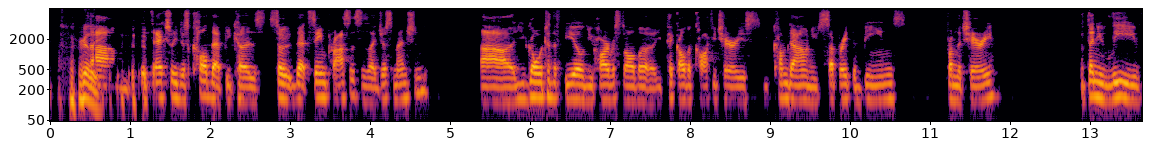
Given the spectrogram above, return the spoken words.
really? Um, it's actually just called that because so that same process as I just mentioned. Uh, you go to the field, you harvest all the, you pick all the coffee cherries, you come down, you separate the beans from the cherry, but then you leave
